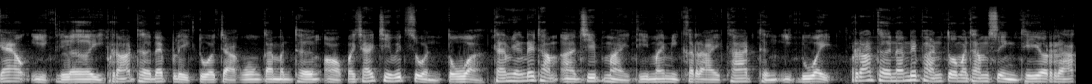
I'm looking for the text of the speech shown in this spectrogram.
แก้วอีกเลย เพราะเธอได้ปลีกตัวจากวงการบันเทิงออกไปใช้ชีวิตส่วนตัว แถมยังได้ทำอาชีพใหม่ที่ไม่มีใครคาดถึงอีกด้วย เพราะเธอนั้นได้ผันตัวมาทำสิ่งที่รัก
